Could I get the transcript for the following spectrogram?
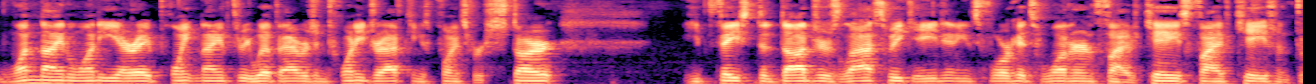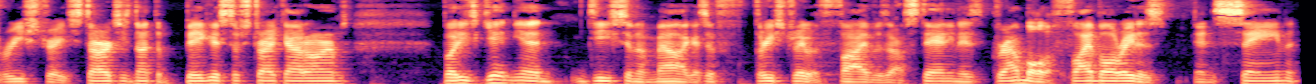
191 ERA, 0.93 whip average, and 20 DraftKings points per start. He faced the Dodgers last week, eight innings, four hits, one earned, five Ks, five Ks from three straight starts. He's not the biggest of strikeout arms, but he's getting you a decent amount. Like I said, three straight with five is outstanding. His ground ball to fly ball rate is insane.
